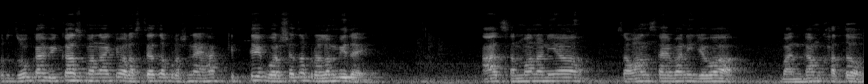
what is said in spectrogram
तर जो काय विकास म्हणा किंवा रस्त्याचा प्रश्न आहे हा कित्येक वर्षाचा प्रलंबित आहे. आज सन्माननीय चव्हाण साहेबांनी जेव्हा बांधकाम खातं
